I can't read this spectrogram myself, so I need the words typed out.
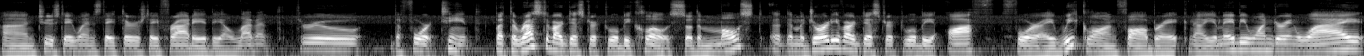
on Tuesday, Wednesday, Thursday, Friday, the 11th through the 14th. But the rest of our district will be closed. So the most, uh, the majority of our district will be off for a week-long fall break. Now you may be wondering why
